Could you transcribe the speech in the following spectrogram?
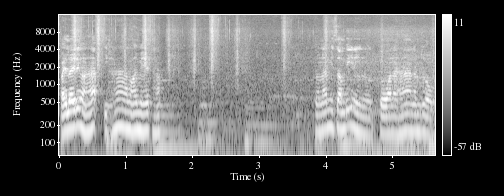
ไปเลยดีกว่าฮะ อีก500เมตรครับ ตรงนั้นมีซอมบี้หนึ่งตัวนะฮะท่านผู้ชม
